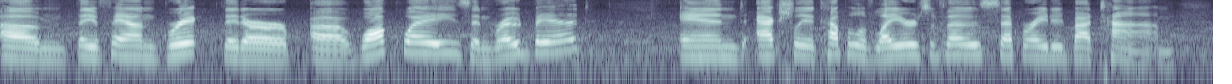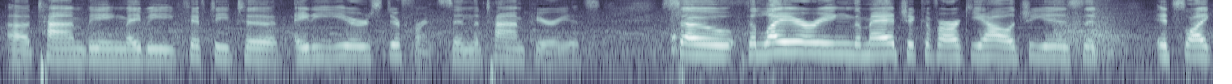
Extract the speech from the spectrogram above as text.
um, they found brick that are uh, walkways and roadbed, and actually a couple of layers of those separated by time. Uh, time being maybe 50 to 80 years difference in the time periods. So the layering, the magic of archaeology is that it's like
